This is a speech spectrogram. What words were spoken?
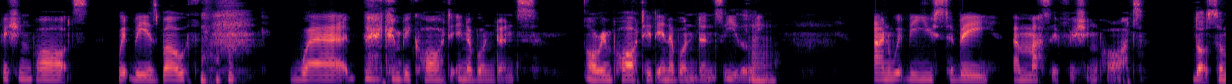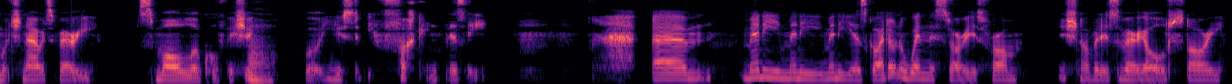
fishing ports. Whitby is both, where they can be caught in abundance or imported in abundance, either. way. Mhm. And Whitby used to be a massive fishing port. Not so much now; it's very small local fishing Mm. but it used to be fucking busy. Um, many, many, many years ago, I don't know when this story is from. I should know, but it's a very old story.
